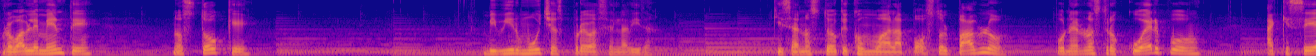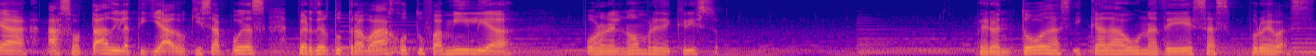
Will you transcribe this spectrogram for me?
probablemente nos toque vivir muchas pruebas en la vida. Quizá nos toque como al apóstol Pablo, poner nuestro cuerpo a que sea azotado y latillado. Quizá puedas perder tu trabajo, tu familia, por el nombre de Cristo. Pero en todas y cada una de esas pruebas,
